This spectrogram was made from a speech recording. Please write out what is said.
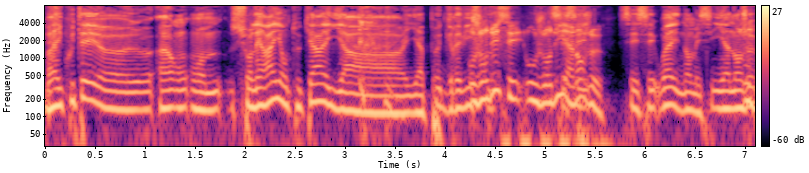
Bah écoutez, euh, on- on- sur les rails en tout cas, il y a, il y a peu de grévistes. Aujourd'hui, c'est aujourd'hui il y a un enjeu. C'est, c'est, ouais, non mais c'est- il y a un enjeu.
